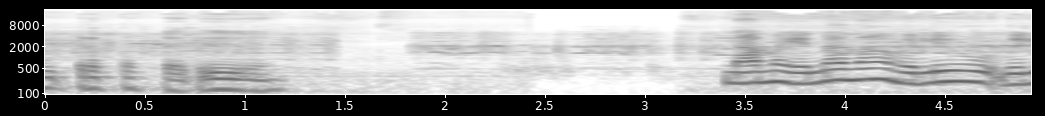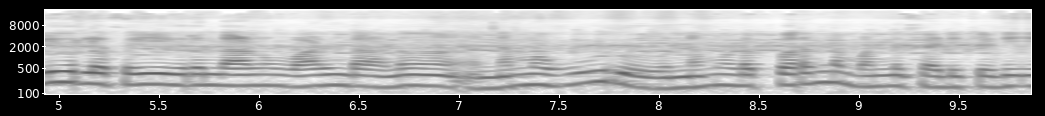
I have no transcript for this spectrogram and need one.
ஊற்றப்பட்டது. நாம் என்ன தான் வெளியூர் வெளியூரில் போய் இருந்தாலும் வாழ்ந்தாலும் நம்ம ஊர் நம்மளோட பிறந்த மண்ணுக்கு அடிக்கடி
